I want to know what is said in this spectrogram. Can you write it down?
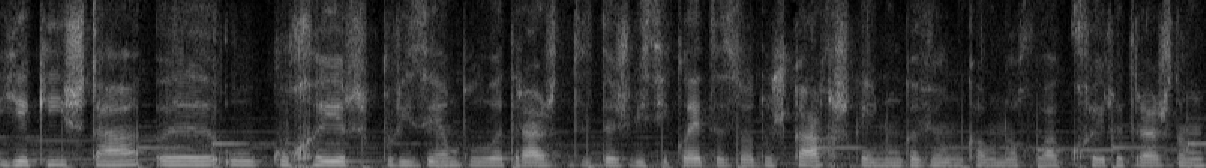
e aqui está uh, o correr, por exemplo, atrás de, das bicicletas ou dos carros. Quem nunca viu um cão na rua correr atrás de um,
